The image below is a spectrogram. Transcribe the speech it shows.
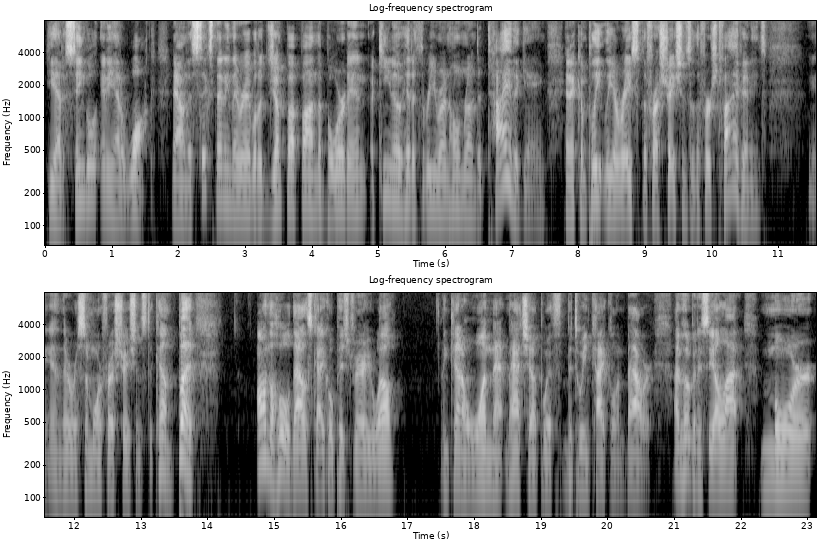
He had a single and he had a walk. Now, in the sixth inning, they were able to jump up on the board, and Aquino hit a three run home run to tie the game, and it completely erased the frustrations of the first five innings. And there were some more frustrations to come. But on the whole, Dallas Keuchel pitched very well and kind of won that matchup with between Keuchel and Bauer. I'm hoping to see a lot more,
